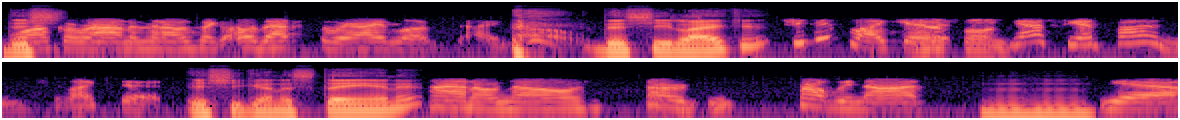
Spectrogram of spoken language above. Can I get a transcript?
did walk she- around. And then I was like, oh, that's the way I looked. I know. did she like it? she did like She had it. fun. Yeah, she had fun. She liked it. Is she gonna stay in it? I don't know. Or, probably not. Mm-hmm. Yeah,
